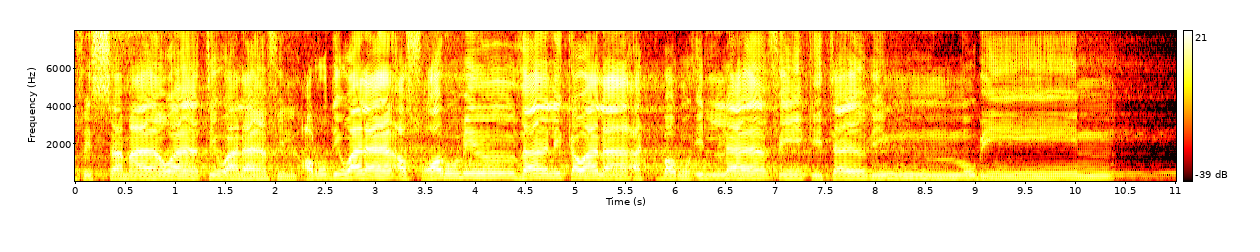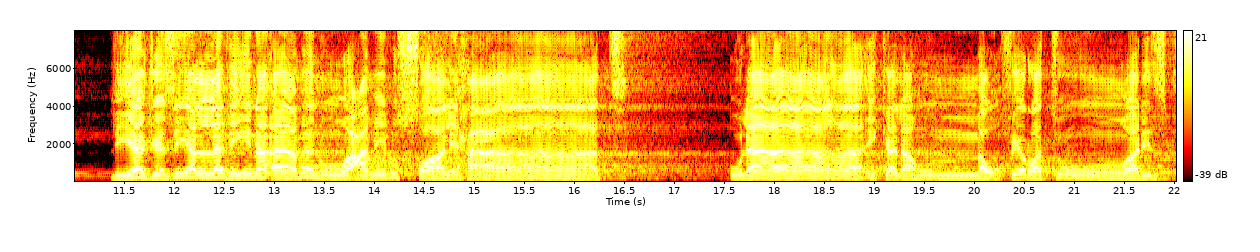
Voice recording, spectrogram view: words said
في السماوات ولا في الأرض ولا أصغر من ذلك ولا أكبر إلا في كتاب مبين. ليجزي الذين آمنوا وعملوا الصالحات أولئك لهم مغفرة ورزق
